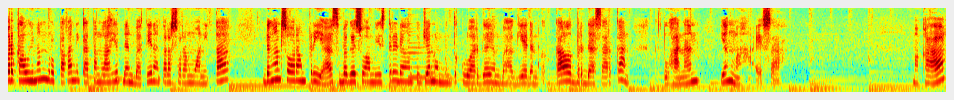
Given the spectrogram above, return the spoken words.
perkawinan merupakan ikatan lahir dan batin antara seorang wanita dengan seorang pria sebagai suami istri dengan tujuan membentuk keluarga yang bahagia dan kekal berdasarkan ketuhanan yang Maha Esa. Maka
